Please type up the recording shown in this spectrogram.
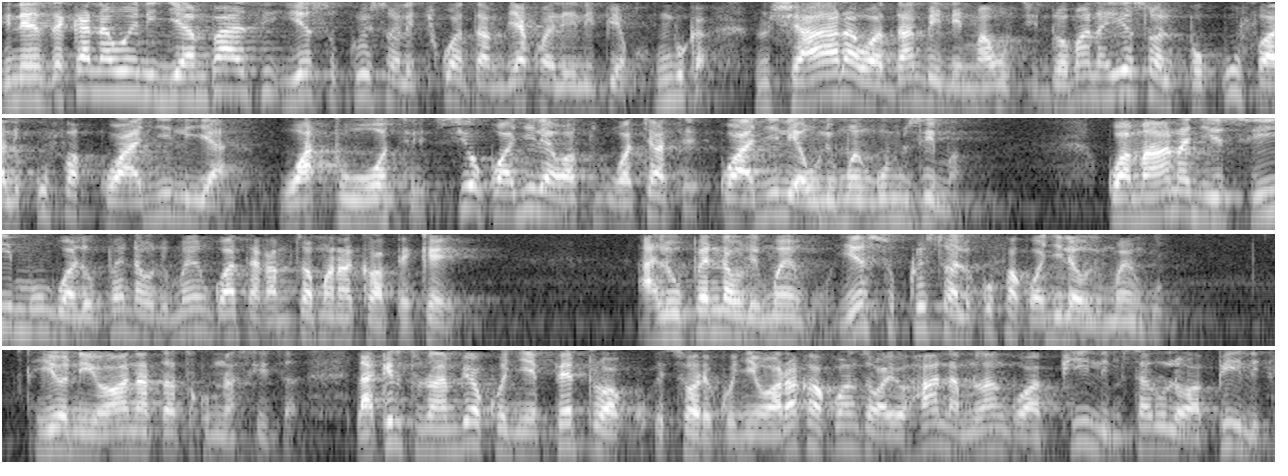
Inawezekana wewe ni jambazi yesu kristo alichukua dhambi yako aliilipia kumbuka mshahara wa dhambi ni mauti. Ndio maana yesu alipokufa alikufa kwa ajili ya watu wote. Sio kwa ajili ya watu wachache kwa ajili ya ulimwengu mzima. Kwa maana jinsi hii mungu aliupenda ulimwengu hata akamtoa mwana wa pekee. Aliupenda ulimwengu. Yesu kristo alikufa kwa ajili ya ulimwengu hiyo ni yohana 316 lakini tunaambiwa kwenye petro sorry kwenye waraka wa kwanza wa yohana mlango wa pili mstari ule wa pili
